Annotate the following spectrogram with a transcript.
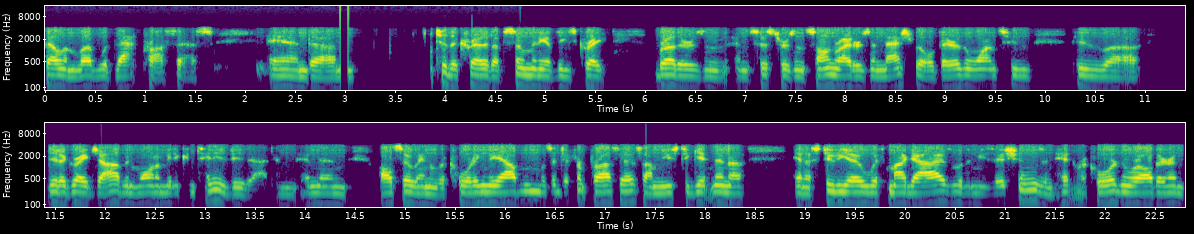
fell in love with that process. And um, to the credit of so many of these great brothers and, and sisters and songwriters in Nashville, they're the ones who who uh, did a great job and wanted me to continue to do that. And and then also in recording the album was a different process. I'm used to getting in a in a studio with my guys, with the musicians, and hit and record, and we're all there and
